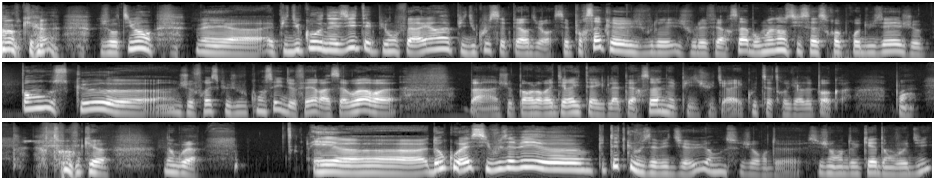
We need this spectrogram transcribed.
Donc euh, gentiment. Mais euh, et puis du coup on hésite et puis on fait rien et puis du coup ça perdure. C'est pour ça que je voulais je voulais faire ça. Bon maintenant si ça se reproduisait, je pense que je ferais ce que je vous conseille de faire, à savoir ben, je parlerai direct avec la personne et puis je lui dirai écoute ça te regarde pas quoi. Point. donc donc voilà. Et euh, donc ouais, si vous avez, euh, peut-être que vous avez déjà eu hein, ce genre de ce genre de cas dans votre vie,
